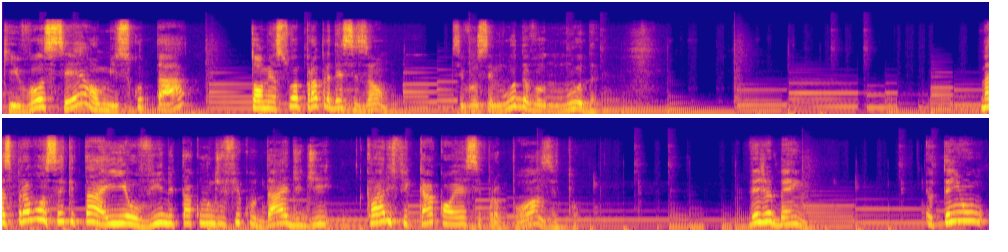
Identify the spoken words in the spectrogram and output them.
que você, ao me escutar, tome a sua própria decisão. Se você muda, ou não muda. Mas para você que está aí ouvindo e está com dificuldade de clarificar qual é esse propósito, Veja bem, eu tenho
